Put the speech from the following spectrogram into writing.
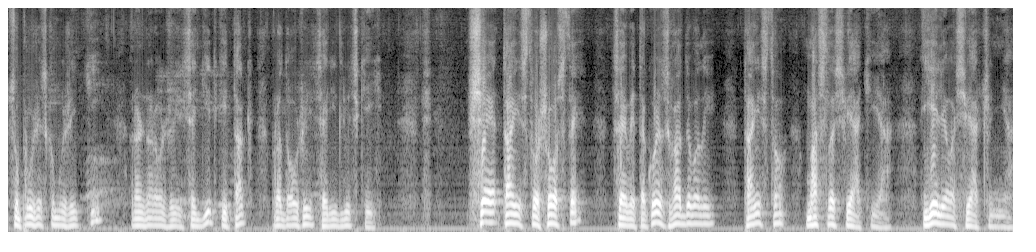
В супружеському житті народжуються дітки, і так продовжується рід людський. Ще таїнство шосте, це ви також згадували, таїнство маслосвятія, єлеосвячення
